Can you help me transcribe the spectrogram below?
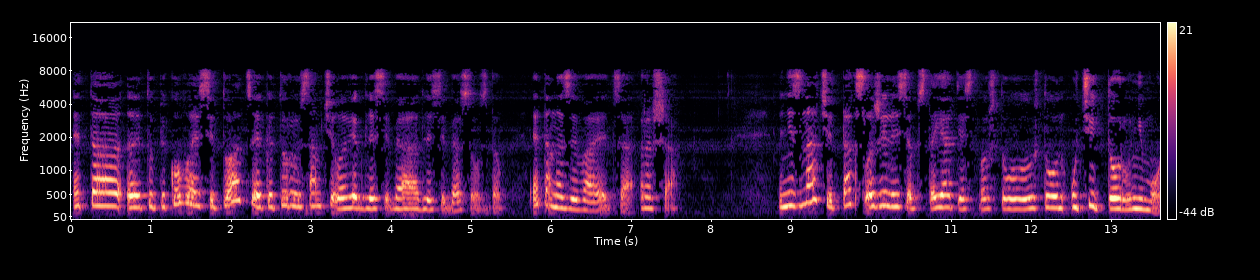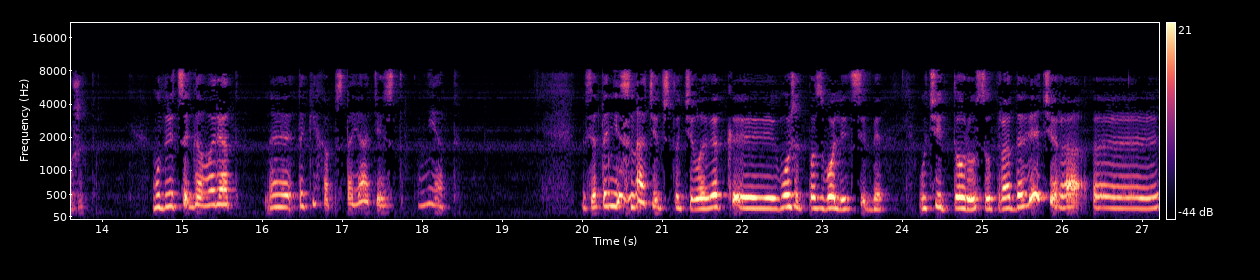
это э, тупиковая ситуация, которую сам человек для себя, для себя создал. Это называется Раша не значит, так сложились обстоятельства, что, что он учить Тору не может. Мудрецы говорят, э, таких обстоятельств нет. То есть это не значит, что человек э, может позволить себе учить Тору с утра до вечера. Э,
